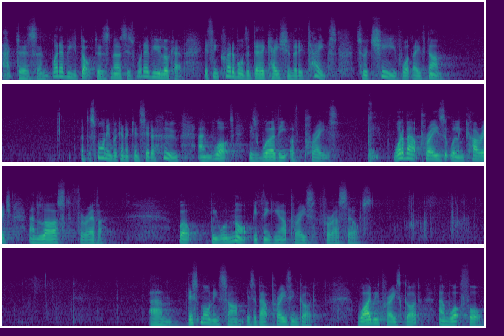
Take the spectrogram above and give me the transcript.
actors, and whatever you, doctors, nurses, whatever you look at. It's incredible the dedication that it takes to achieve what they've done. Uh, this morning, we're going to consider who and what is worthy of praise. what about praise that will encourage and last forever? Well, we will not be thinking out praise for ourselves. Um, this morning's psalm is about praising God, why we praise God, and what for.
